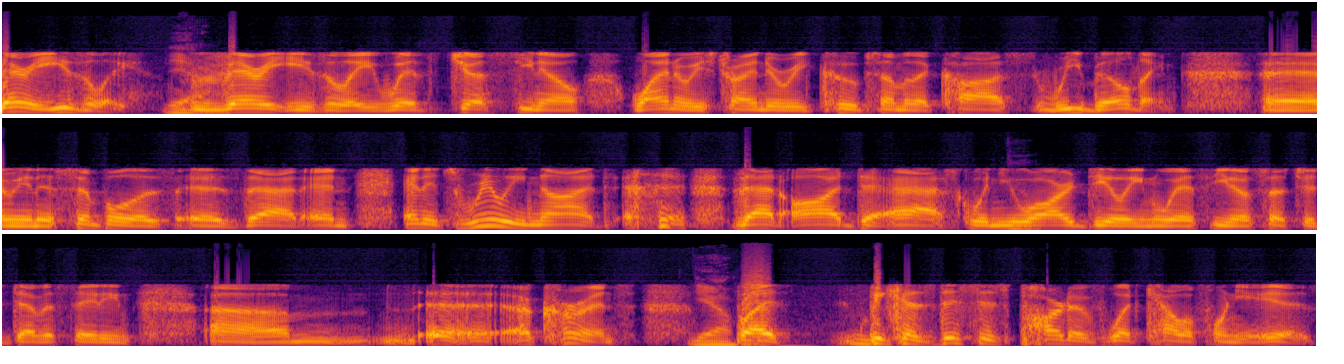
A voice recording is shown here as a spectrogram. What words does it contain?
very easily, yeah. very easily, with just you know wineries trying to recoup some of the costs rebuilding. I mean, as simple as as that, and and it's really not that odd to ask when you are dealing with you know such a devastating um, uh, occurrence. Yeah. But because this is part of what California is.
